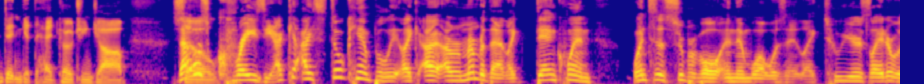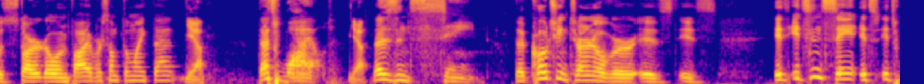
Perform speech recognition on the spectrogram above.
didn't get the head coaching job. That so, was crazy. I, I still can't believe. Like I, I remember that. Like Dan Quinn went to the Super Bowl and then what was it? Like two years later was started 0 and 5 or something like that. yeah, That's wild. Yeah. That is insane. The coaching turnover is is it, it's insane. It's it's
